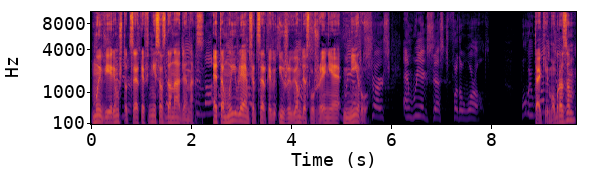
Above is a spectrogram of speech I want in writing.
Мы верим, что церковь не создана для нас. Это мы являемся церковью и живем для служения миру. Таким образом,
